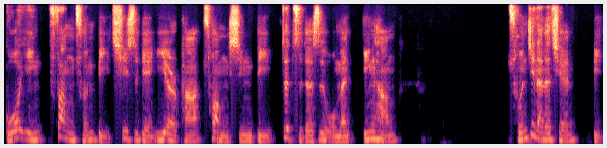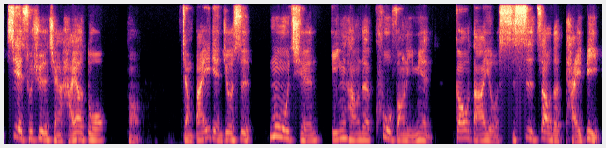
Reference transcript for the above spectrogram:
国营放存比七十点一二趴创新低，这指的是我们银行存进来的钱比借出去的钱还要多。哦，讲白一点，就是目前银行的库房里面高达有十四兆的台币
